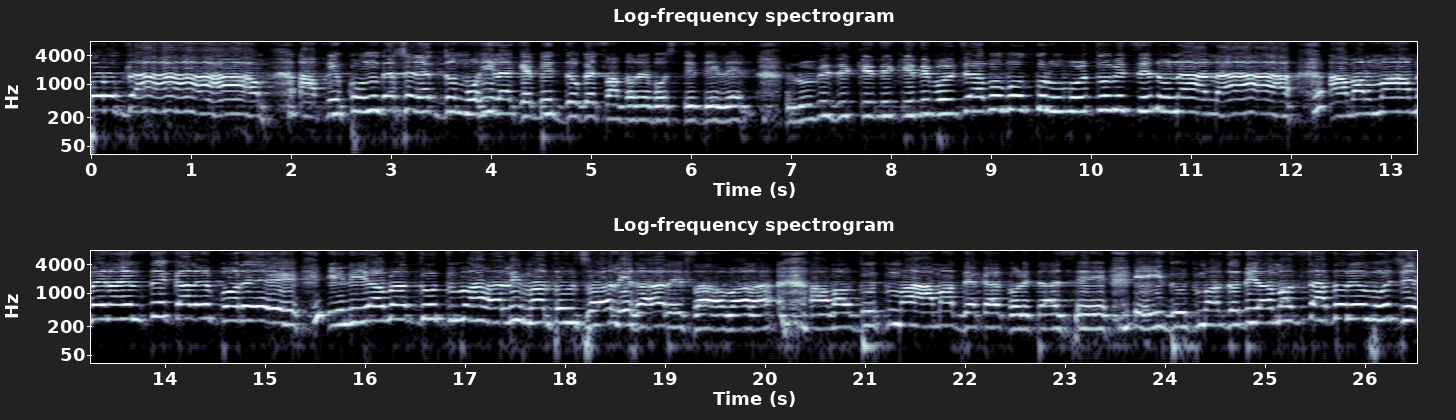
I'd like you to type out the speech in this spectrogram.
বড় দাম। আপনি কোন দেশের একজন মহিলাকে বৃদ্ধকে চাদরে বসতে দিলেন? নবীজি কিদি কিদি বলছে, আবু বকর তুমি চেনো না না। আমার মা মেনা ইন্তেকালের পরে ইনি আমার দুধ মা হালিমা তুল সলিহারে সাহাবারা। আমার দুধ মা আমার দেখা করতে আসে এই দুধ মা যদি আমার চাদরে বসে,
